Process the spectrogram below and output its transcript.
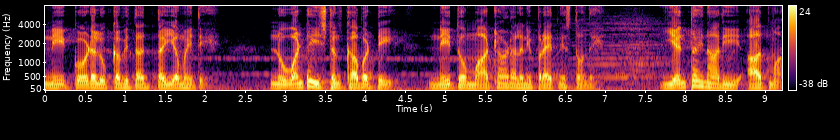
నీ కోడలు కవిత దయ్యమైంది. నువ్వంటే ఇష్టం కాబట్టి నీతో మాట్లాడాలని ప్రయత్నిస్తోంది. ఎంతైనా అది ఆత్మ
